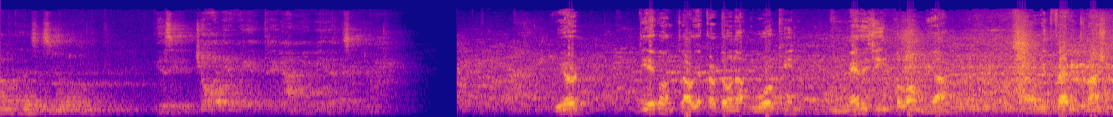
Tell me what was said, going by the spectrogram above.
tomar una decisión y decir, yo le voy a entregar mi vida al Señor? We are Diego and Claudia Cardona working in Medellin, Colombia uh, with Fab International.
